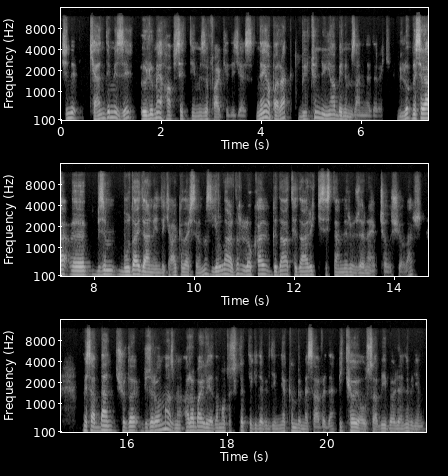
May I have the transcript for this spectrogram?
Şimdi kendimizi ölüme hapsettiğimizi fark edeceğiz. Ne yaparak? Bütün dünya benim zannederek. Mesela e, bizim Buğday Derneği'ndeki arkadaşlarımız yıllardır lokal gıda tedarik sistemleri üzerine hep çalışıyorlar. Mesela ben şurada güzel olmaz mı? Arabayla ya da motosikletle gidebildiğim yakın bir mesafede bir köy olsa, bir böyle ne bileyim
